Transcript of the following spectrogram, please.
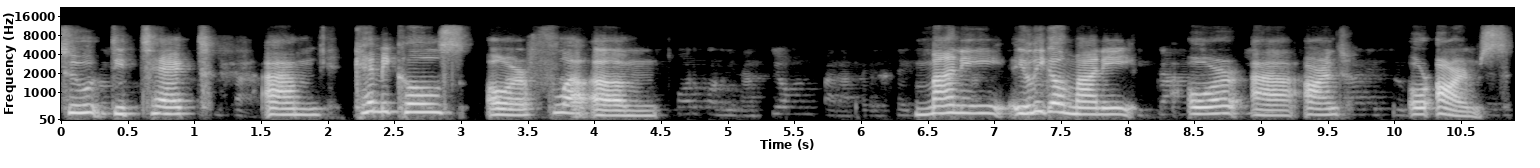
to detect um, chemicals or um, money, illegal money or uh, armed or arms.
